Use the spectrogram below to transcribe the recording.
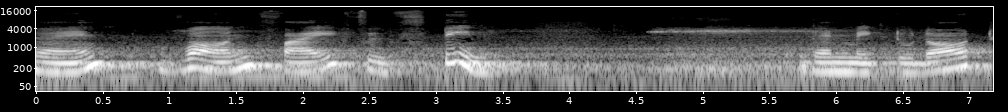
Then one five fifteen. Then make two dot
